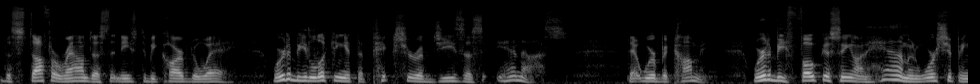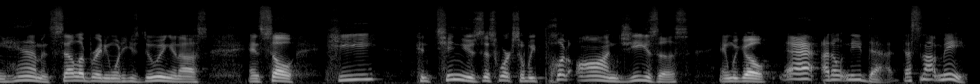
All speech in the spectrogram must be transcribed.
the stuff around us that needs to be carved away. We're to be looking at the picture of Jesus in us that we're becoming. We're to be focusing on Him and worshiping Him and celebrating what He's doing in us. And so He continues this work. So we put on Jesus and we go, eh, I don't need that. That's not me.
